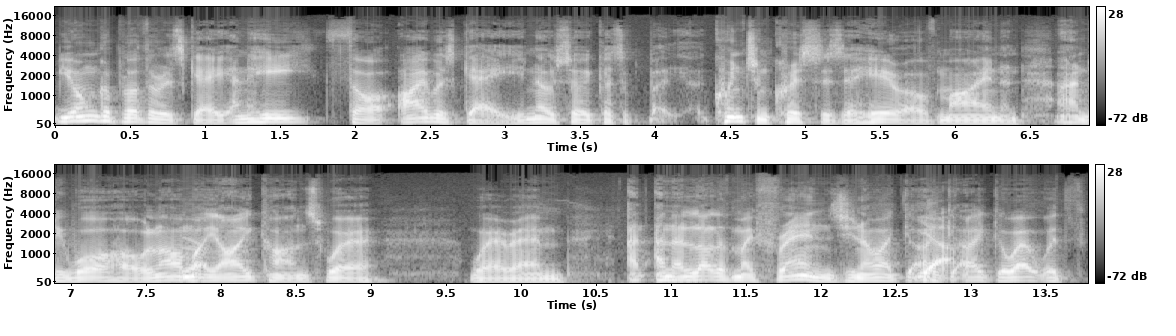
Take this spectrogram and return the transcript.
younger brother is gay, and he thought I was gay, you know. So because Quentin Crisp is a hero of mine, and Andy Warhol, and all my icons were were. Um, and, and a lot of my friends, you know, I, Yeah. I, I go out with.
